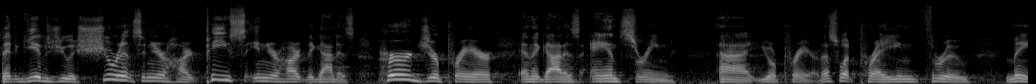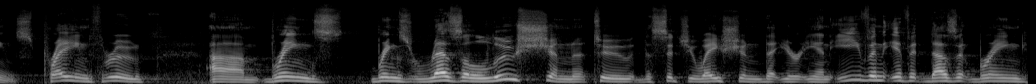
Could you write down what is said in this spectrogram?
that gives you assurance in your heart, peace in your heart that God has heard your prayer and that God is answering uh, your prayer. That's what praying through means. Praying through um, brings, brings resolution to the situation that you're in, even if it doesn't bring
